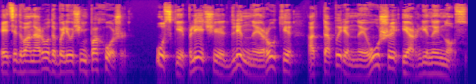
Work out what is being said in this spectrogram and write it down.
Эти два народа были очень похожи. Узкие плечи, длинные руки, оттопыренные уши и орлиный нос.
